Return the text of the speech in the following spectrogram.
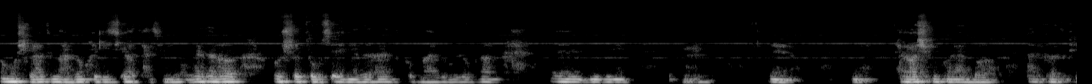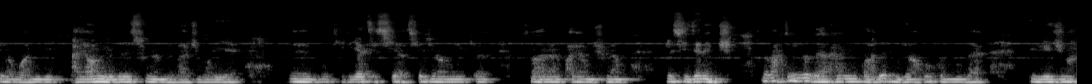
مشکلات مردم خیلی زیاد هست نه تنها رشد توسعه ندارند خب مردم لبنان می‌بینیم تلاش می‌کنن با حرکات خیابانی پیامی رو برسونن به مجموعه مدیریت سیاسی جامعه که ظاهرا پیامشون هم رسیده نمیشه. و وقتی این رو در همین قالب نگاه بکنیم و یه جور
